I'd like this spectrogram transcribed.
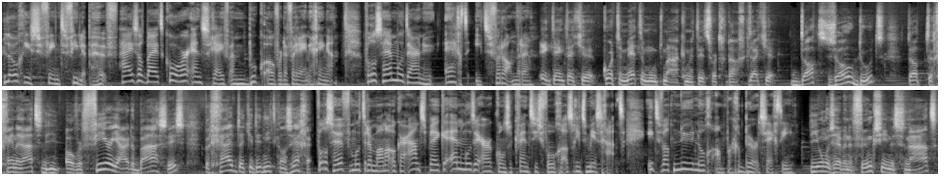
Logisch vindt Philip Huff. Hij zat bij het koor en schreef een boek over de verenigingen. Volgens hem moet daar nu echt iets veranderen. Ik denk dat je korte metten moet maken met dit soort gedrag. Dat je dat zo doet dat de generatie die over vier jaar de baas is, begrijpt dat je dit niet kan zeggen. Volgens Huff moeten de mannen elkaar aanspreken en moeten er consequenties volgen als er iets misgaat. Iets wat nu nog amper gebeurt, zegt hij. Die jongens hebben een functie in de Senaat.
